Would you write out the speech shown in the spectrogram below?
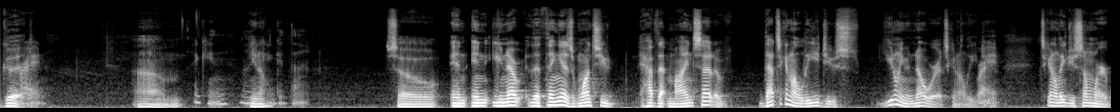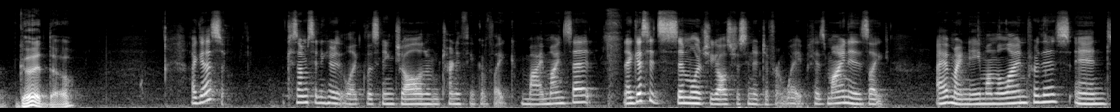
good. Right. Um, I can. I You know. can get that. so, and and you know, the thing is, once you have that mindset of that's going to lead you. You don't even know where it's going to lead you. Right. It's going to lead you somewhere good, though. I guess because I'm sitting here like listening to y'all and I'm trying to think of like my mindset. And I guess it's similar to y'all's just in a different way because mine is like I have my name on the line for this and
